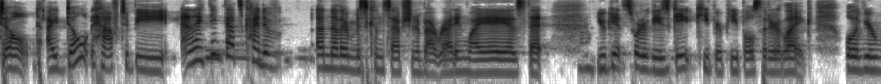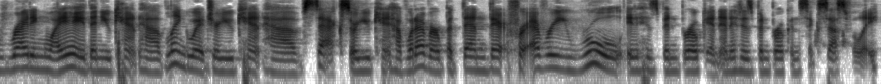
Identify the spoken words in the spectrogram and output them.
don't. I don't have to be, and I think that's kind of another misconception about writing YA is that mm-hmm. you get sort of these gatekeeper peoples that are like, well, if you're writing YA, then you can't have language or you can't have sex or you can't have whatever. But then there, for every rule, it has been broken and it has been broken successfully.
